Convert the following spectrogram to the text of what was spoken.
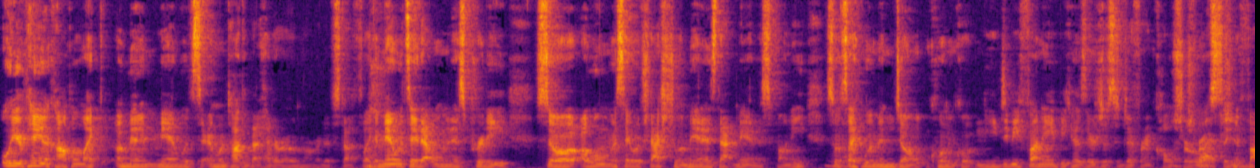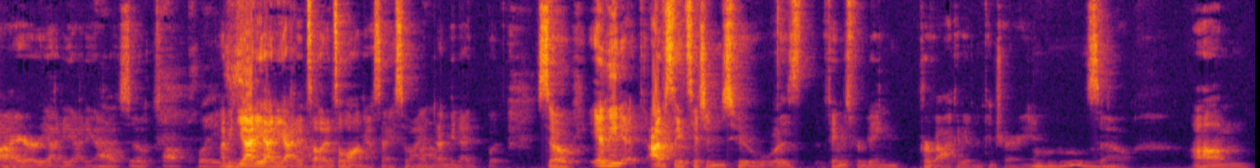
when you're paying a compliment, like a man, man would say, and we're talking about heteronormative stuff, like a man would say that woman is pretty, so a woman would say what attracts to a man is that man is funny. So it's like women don't quote unquote need to be funny because there's just a different cultural Attraction. signifier, yada yada yada. out, so outplays. I mean, yada yada yada. It's a, it's a long essay, so I, I mean, I but so I mean, obviously it's Hitchens who was famous for being provocative and contrarian. Ooh. So, um,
